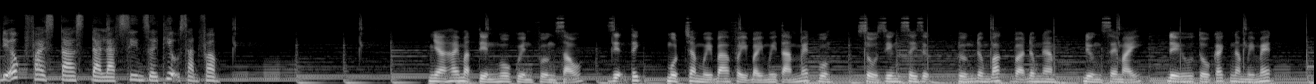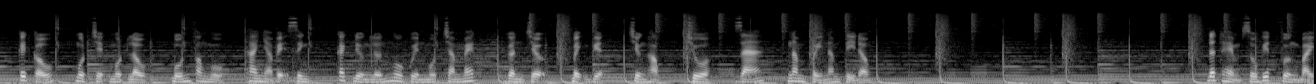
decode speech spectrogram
Địa ốc Firestars Đà Lạt xin giới thiệu sản phẩm. Nhà hai mặt tiền Ngô Quyền phường 6, diện tích 113,78 m2, sổ riêng xây dựng, hướng đông bắc và đông nam, đường xe máy, để ô tô cách 50 m. Kết cấu: một trệt một lầu, 4 phòng ngủ, hai nhà vệ sinh, cách đường lớn Ngô Quyền 100 m, gần chợ, bệnh viện, trường học, chùa, giá 5,5 tỷ đồng. Đất hẻm số Viết phường 7,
